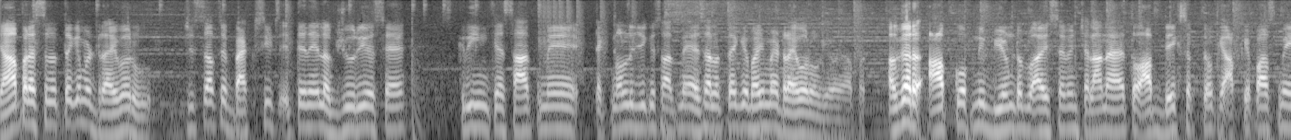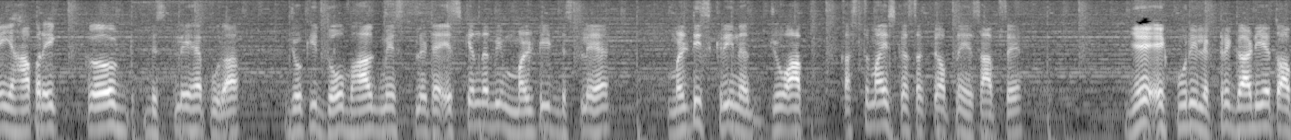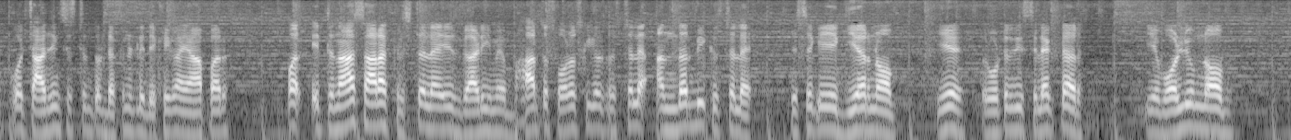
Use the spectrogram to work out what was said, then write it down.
यहाँ पर ऐसा लगता है कि मैं ड्राइवर हूँ। जिस हिसाब से बैक सीट्स इतने लग्जूरियस है स्क्रीन के साथ में टेक्नोलॉजी के साथ में, ऐसा लगता है कि भाई मैं ड्राइवर हो गया हूँ यहाँ पर। अगर आपको अपनी B M W I seven चलाना है तो आप देख सकते हो कि आपके पास में यहाँ पर एक कर्व्ड डिस्प्ले है पूरा, जो कि दो भाग में स्प्लिट है। इसके अंदर भी मल्टी डिस्प्ले है मल्टी स्क्रीन है, जो आप कस्टमाइज कर सकते हो अपने हिसाब से। ये एक पूरी इलेक्ट्रिक गाड़ी है तो आपको चार्जिंग सिस्टम तो डेफिनेटली देखेगा यहाँ पर। पर इतना सारा क्रिस्टल है इस गाड़ी में, बाहर तो सोरस की क्रिस्टल है, अंदर भी क्रिस्टल है। जैसे कि ये गियर नॉब ये रोटरी सिलेक्टर ये वॉल्यूम नॉब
